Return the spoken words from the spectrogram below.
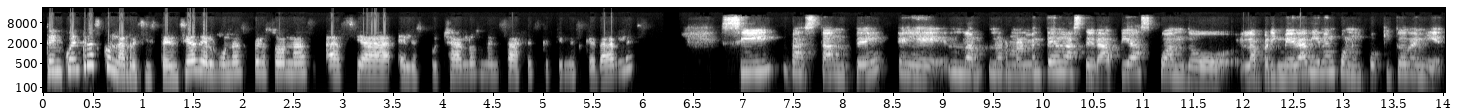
¿Te encuentras con la resistencia de algunas personas hacia el escuchar los mensajes que tienes que darles? Sí, bastante. Eh, normalmente en las terapias, cuando la primera vienen con un poquito de miedo,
